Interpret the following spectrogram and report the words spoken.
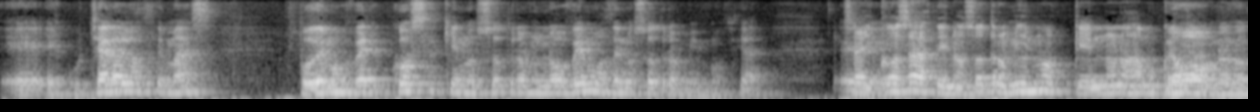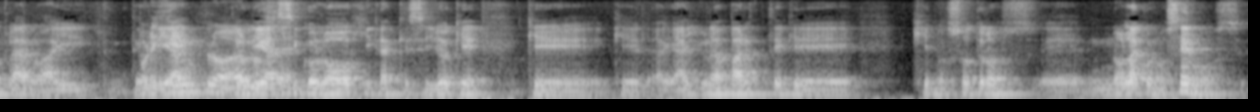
eh, escuchar a los demás, podemos ver cosas que nosotros no vemos de nosotros mismos, ¿ya? O sea, hay eh, cosas de nosotros mismos que no nos damos cuenta. No, no, no, claro, hay teorías psicológicas, qué sé yo, que, que, que, hay una parte que, que nosotros eh, no la conocemos.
